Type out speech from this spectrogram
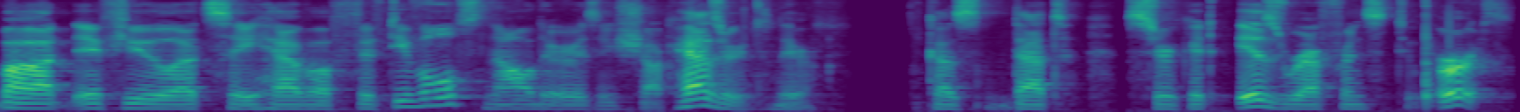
But if you, let's say, have a 50 volts, now there is a shock hazard there, because that circuit is referenced to Earth.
